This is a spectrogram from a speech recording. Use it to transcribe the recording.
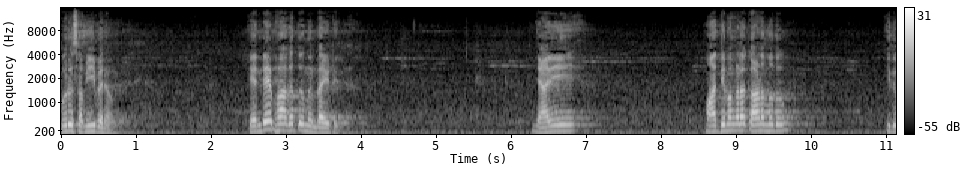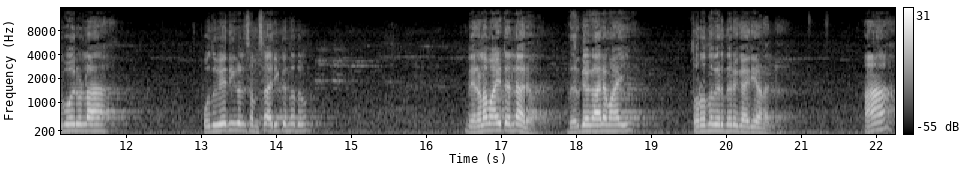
ഒരു സമീപനം എന്റെ ഭാഗത്തു നിന്നുണ്ടായിട്ടില്ല. ഞാനീ മാധ്യമങ്ങളെ കാണുന്നതും ഇതുപോലുള്ള പൊതുവേദികൾ സംസാരിക്കുന്നതും വിരളമായിട്ടല്ലല്ലോ ദീർഘകാലമായി തുറന്നു വരുന്നൊരു കാര്യമാണല്ലോ. ആ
